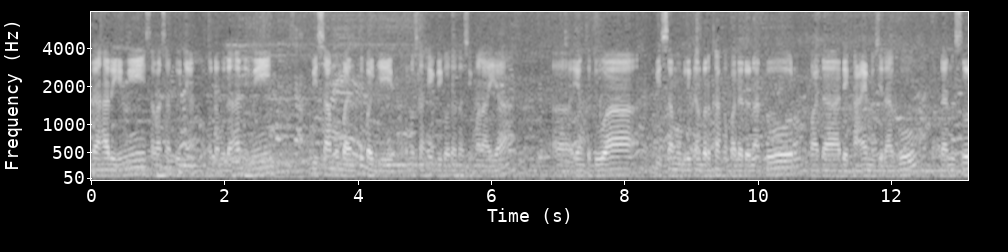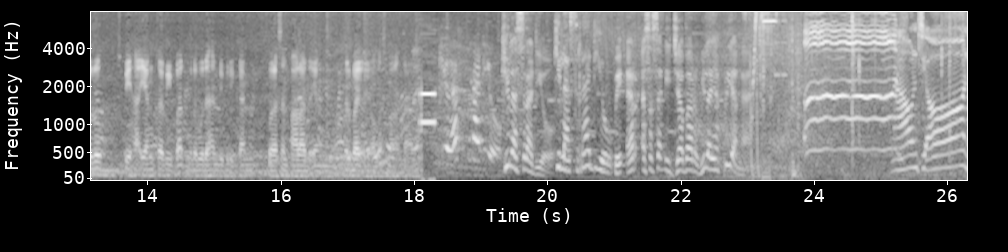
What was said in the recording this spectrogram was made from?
dan hari ini salah satunya mudah-mudahan ini bisa membantu bagi mustahik di kota Tasikmalaya Uh, yang kedua bisa memberikan berkah kepada donatur, pada DKM Masjid Agung dan seluruh pihak yang terlibat mudah-mudahan diberikan balasan pahala yang terbaik oleh Allah SWT. Kilas Radio. Kilas Radio. Kilas Radio. PR SSNI Jabar Wilayah Priangan. Naon si On?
